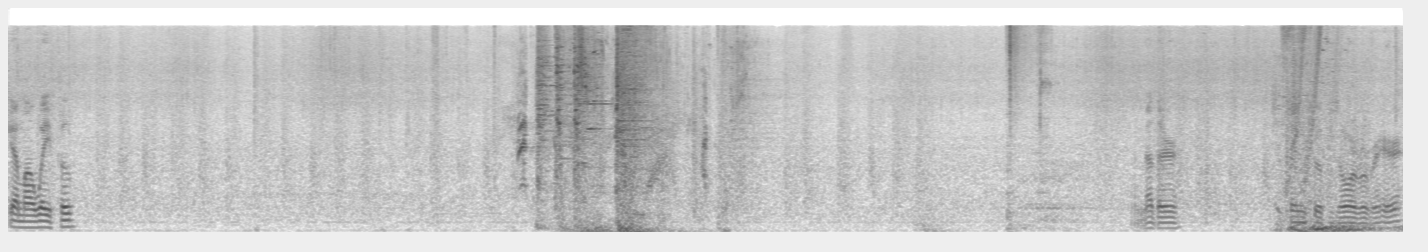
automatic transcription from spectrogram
Get my way, fool. Another thing to absorb over here.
